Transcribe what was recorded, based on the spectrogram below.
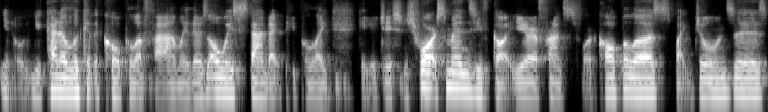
you know, you kind of look at the Coppola family. There's always standout people like get your Jason Schwartzmans, you've got your Francis Ford Coppola's, Spike Jonzes,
